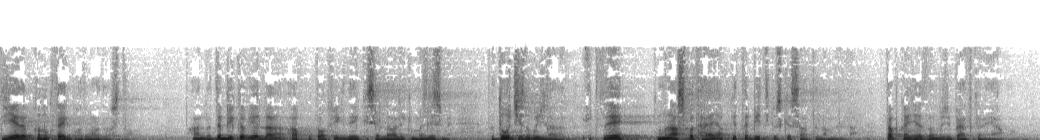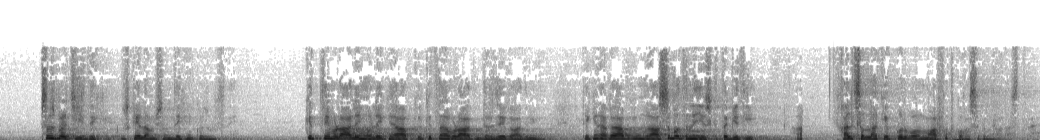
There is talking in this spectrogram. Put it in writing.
تو یہ ادب کا نقطہ ایک بہت بڑا دوستوں آندہ، جب بھی کبھی اللہ آپ کو توفیق دے کسی اللہ علیہ کی مجلس میں تو دو چیزوں کو اجازت ایک تو مناسبت ہے آپ کی طبیعت کی، اس کے ساتھ الحمد للہ تب کہیں تو مجھے بیت کریں آپ۔ سب سے بڑی چیز دیکھیں، اس کے علم دیکھنے کی ضرورت نہیں۔ کتنے بڑا عالم ہو لیکن آپ کے کتنا بڑا درجے کا آدمی ہو لیکن اگر آپ کی مناسبت نہیں اس کی طبیعت کی خالص اللہ کے قرب اور معرفت کو حاصل کرنے والا راستہ ہے۔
